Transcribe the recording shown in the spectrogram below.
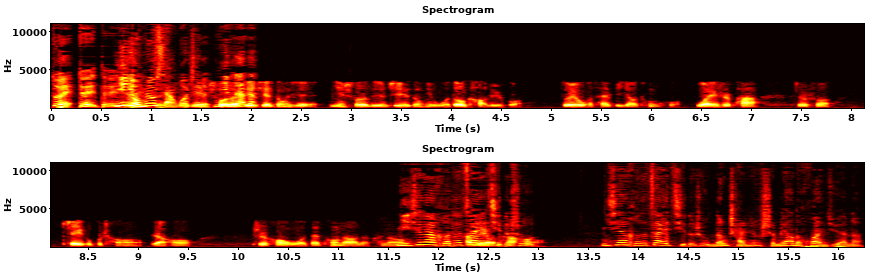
对对对，你有没有想过这个？您说的这些东西，您说的这这些东西我都考虑过，所以我才比较痛苦。我也是怕，就是说这个不成，然后之后我再碰到的可能你现在和他在一起的时候你现在和他在一起的时候，能产生什么样的幻觉呢？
